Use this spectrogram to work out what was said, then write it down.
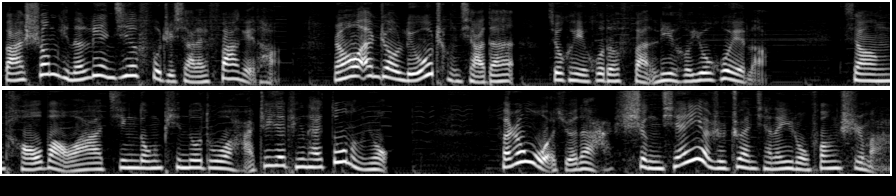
把商品的链接复制下来发给他，然后按照流程下单，就可以获得返利和优惠了。像淘宝啊、京东、拼多多啊这些平台都能用，反正我觉得啊，省钱也是赚钱的一种方式嘛。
